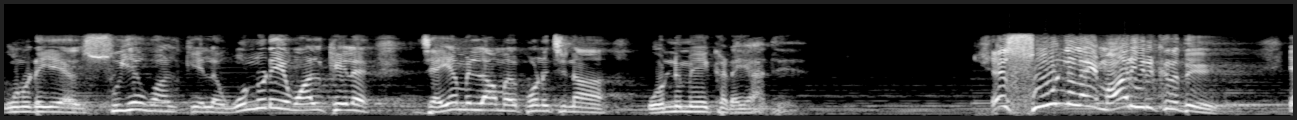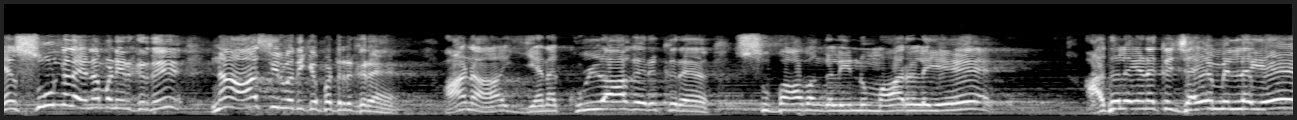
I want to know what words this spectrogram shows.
உன்னுடைய சுய வாழ்க்கையில உன்னுடைய வாழ்க்கையில ஜெயம் இல்லாம போனுச்சுன்னா ஒண்ணுமே கிடையாது. என் சூழ்நிலை மாறி இருக்கிறது. என் சூழ்நிலை என்ன பண்ணிருக்கிறது நான் ஆசீர்வதிக்கப்பட்டிருக்கிறேன். ஆனா எனக்குள்ளாக இருக்கிற சுபாவங்கள் இன்னும் மாறலையே. அதுல எனக்கு ஜெயம் இல்லையே.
